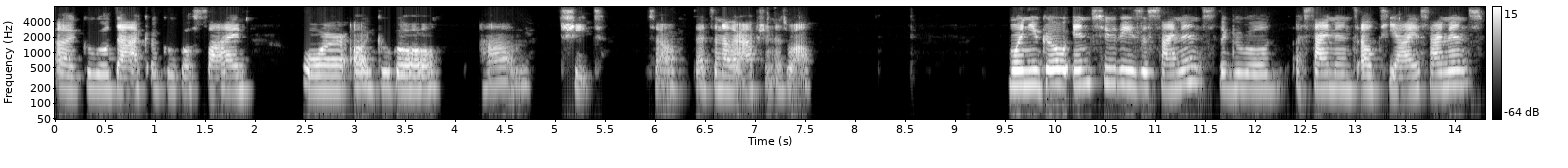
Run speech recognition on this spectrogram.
a Google Doc, a Google Slide, or a Google um, Sheet. So that's another option as well. When you go into these assignments, the Google Assignments, LTI assignments,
